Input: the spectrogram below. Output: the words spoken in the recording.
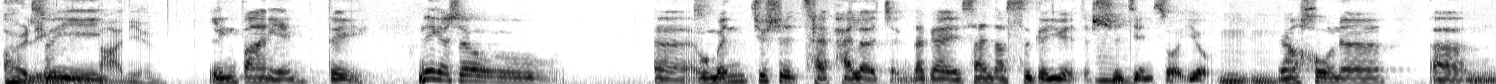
二零零八年，零八年对那个时候，呃，我们就是彩排了整大概三到四个月的时间左右。嗯嗯。然后呢，嗯，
